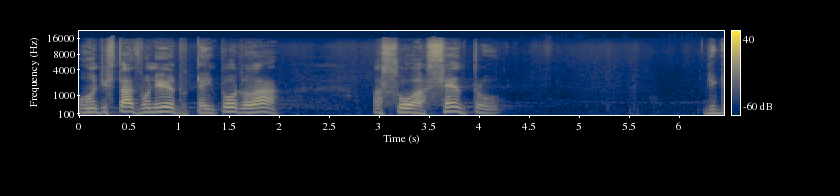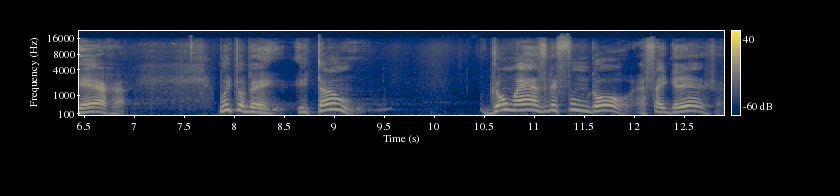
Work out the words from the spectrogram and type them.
onde Estados Unidos tem todo lá a sua centro de guerra. Muito bem, então John Wesley fundou essa igreja,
